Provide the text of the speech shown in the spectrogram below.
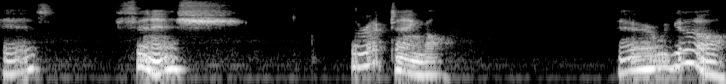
is finish the rectangle. There we go.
